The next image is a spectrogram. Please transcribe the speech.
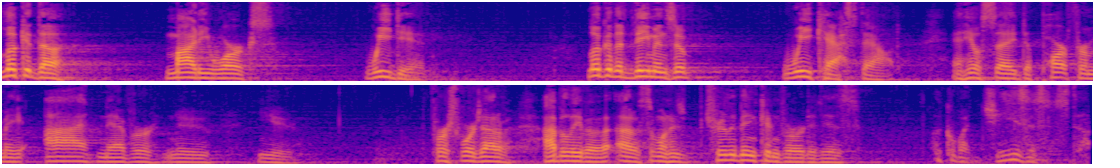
Look at the mighty works we did. Look at the demons that we cast out. And he'll say, Depart from me, I never knew you. First words out of, I believe, out of someone who's truly been converted is, Look at what Jesus has done.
